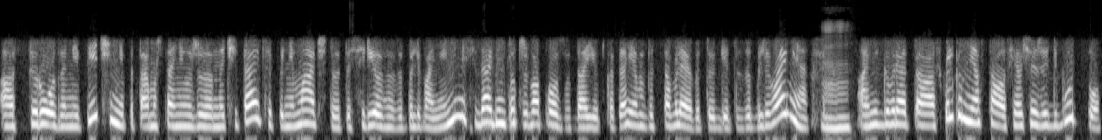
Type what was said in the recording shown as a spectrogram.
с циррозами печени, потому что они уже начитаются и понимают, что это серьезное заболевание. Они мне всегда один и тот же вопрос задают, когда я им выставляю в итоге это заболевание, угу. они говорят, а сколько мне осталось, я вообще жить буду?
